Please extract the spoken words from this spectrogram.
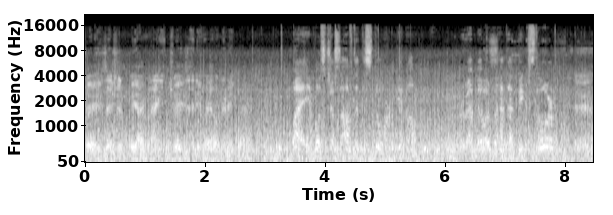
trees, they shouldn't be overhanging trees anywhere on anywhere. Why? it was just after the storm, you know. Remember when we had that big storm? Yeah.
